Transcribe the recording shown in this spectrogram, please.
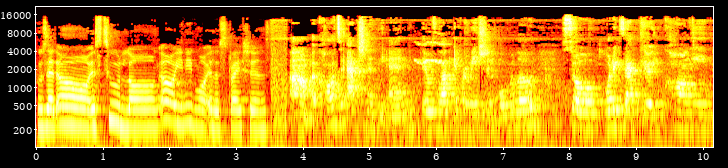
who said, Oh, it's too long. Oh, you need more illustrations. Um, a call to action at the end. There was a lot of information overload. So, what exactly are you calling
